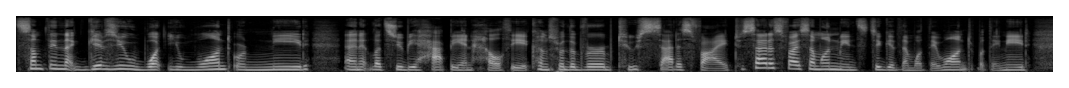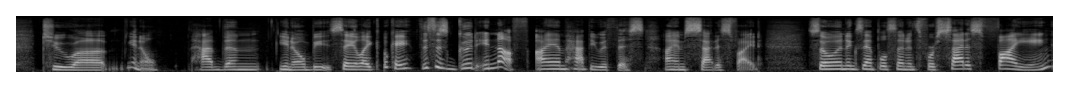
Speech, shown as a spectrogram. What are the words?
something that gives you what you want or need and it lets you be happy and healthy. It comes from the verb to satisfy. To satisfy someone means to give them what they want, what they need, to, uh, you know, have them, you know, be say like, okay, this is good enough. I am happy with this. I am satisfied. So an example sentence for satisfying,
